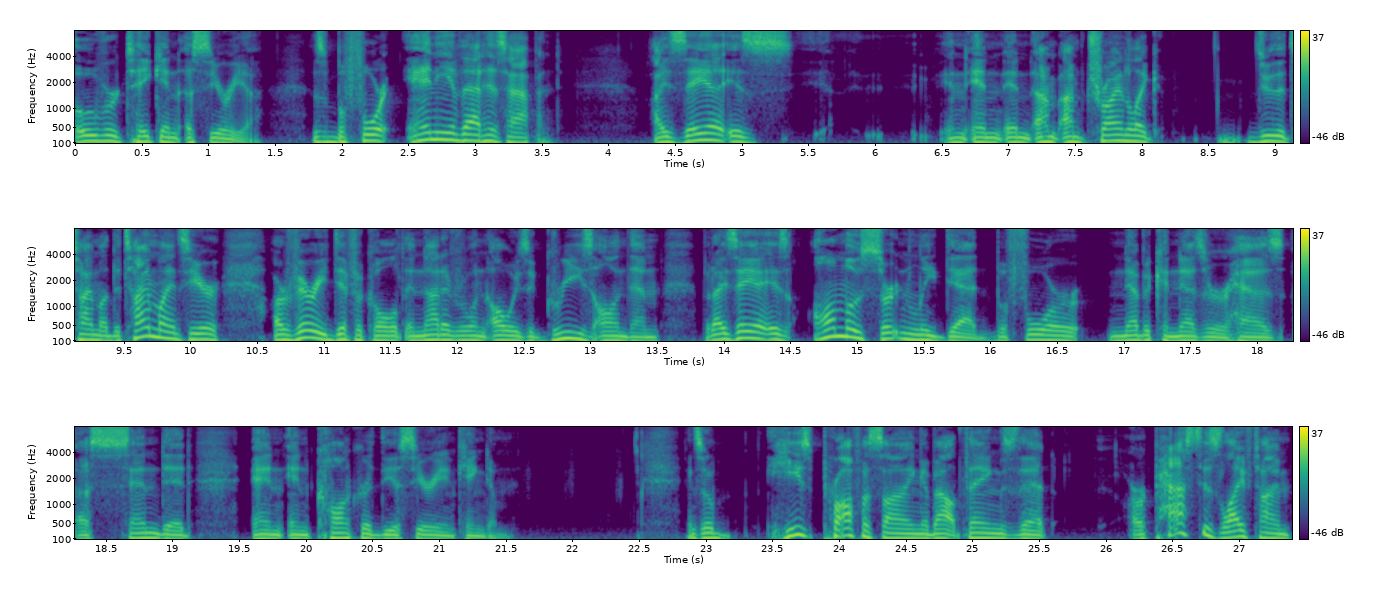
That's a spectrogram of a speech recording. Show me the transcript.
overtaken Assyria. This is before any of that has happened. Isaiah is, and and and I'm I'm trying to like do the timeline. The timelines here are very difficult, and not everyone always agrees on them. But Isaiah is almost certainly dead before Nebuchadnezzar has ascended and and conquered the Assyrian kingdom. And so he's prophesying about things that are past his lifetime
